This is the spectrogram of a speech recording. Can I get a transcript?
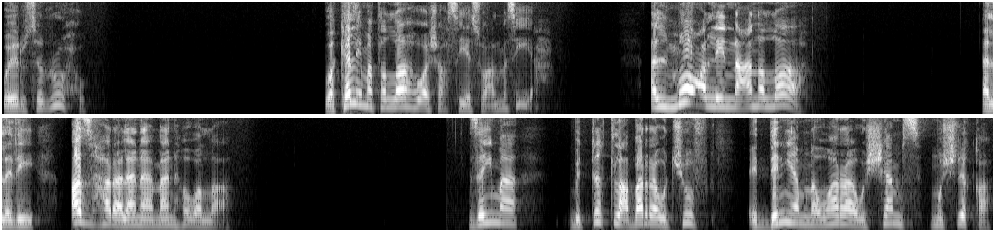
ويرسل روحه. وكلمة الله هو شخص يسوع المسيح. المعلن عن الله. الذي أظهر لنا من هو الله. زي ما بتطلع بره وتشوف الدنيا منورة والشمس مشرقة.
